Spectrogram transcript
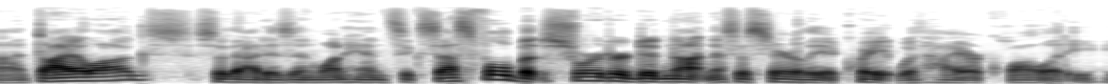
uh, dialogues, so that is in one hand successful, but shorter did not necessarily equate with higher quality.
